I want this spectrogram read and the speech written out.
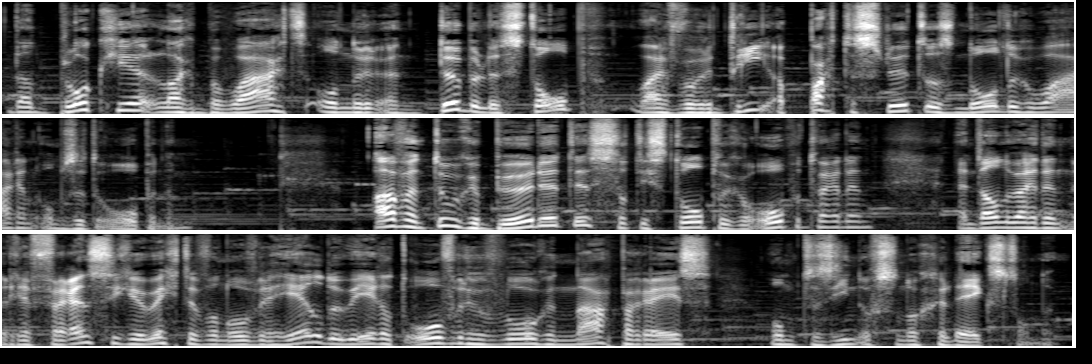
Dat blokje lag bewaard onder een dubbele stolp, waarvoor drie aparte sleutels nodig waren om ze te openen. Af en toe gebeurde het eens dat die stolpen geopend werden en dan werden referentiegewichten van over heel de wereld overgevlogen naar Parijs om te zien of ze nog gelijk stonden.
